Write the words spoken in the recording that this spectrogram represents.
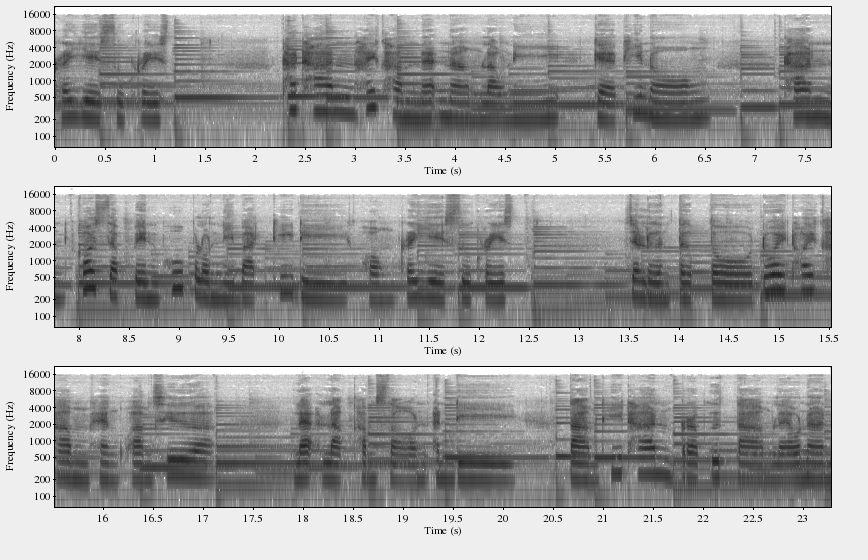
พระเยซูคริสต์ ถ้าท่านให้คำแนะนำเหล่านี้แก่พี่น้อง ท่านก็จะเป็นผู้ปรนนิบัติที่ดีของพระเยซูคริสต์เจริญเติบโตด้วยถ้อยคำแห่งความเชื่อ และหลักคำสอนอันดี ตามที่ท่านประพฤติตามแล้วนั้น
